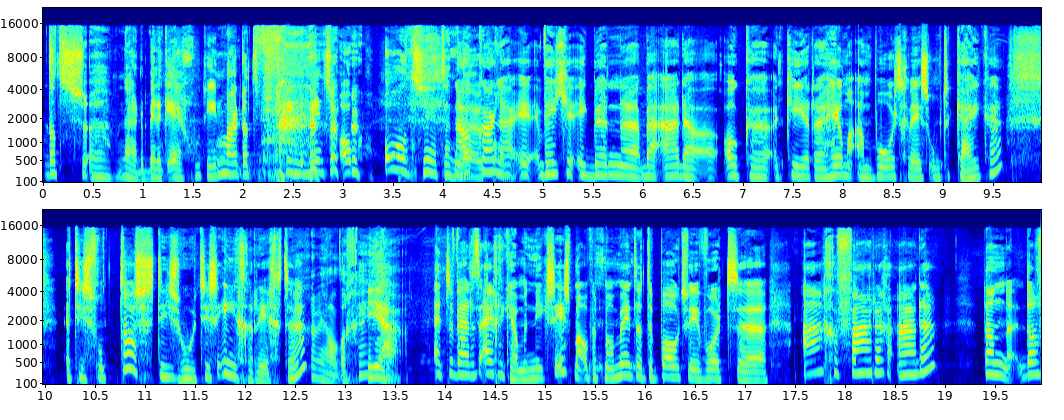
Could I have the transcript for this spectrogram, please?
Dat is, eh, nou, daar ben ik erg goed in. Maar dat vinden mensen ook ontzettend Nou, leuk. Carla, om- eh, weet je, ik ben eh, bij ADA ook een keer helemaal aan boord geweest om te kijken. Het is fantastisch hoe het is ingericht, hè? Geweldig, hè? Ja. En terwijl het eigenlijk helemaal niks is, maar op het moment dat de boot weer wordt eh, aangevaren, Ada. Dan, dan,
